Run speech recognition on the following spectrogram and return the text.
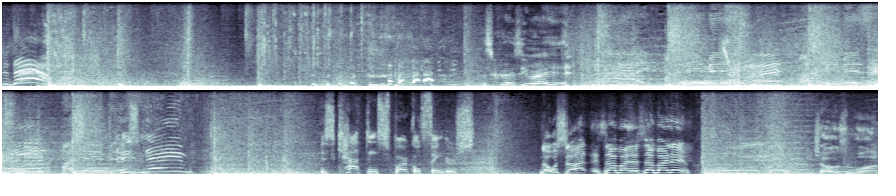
Shazam! That's crazy, right? His name is Captain Sparklefingers. No, it's not. It's not my. That's not my name. Chosen one.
